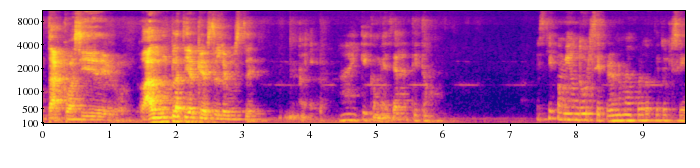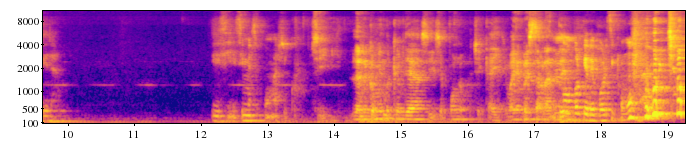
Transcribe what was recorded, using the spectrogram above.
Un taco así, de- o algún platillo que a usted le guste. Ay, ¿qué comí hace ratito? Es que comí un dulce, pero no me acuerdo qué dulce era. Y sí, sí me supo más rico. Sí, le recomiendo que un día así se ponga checa y que vaya a un restaurante. No, porque de por sí como mucho.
